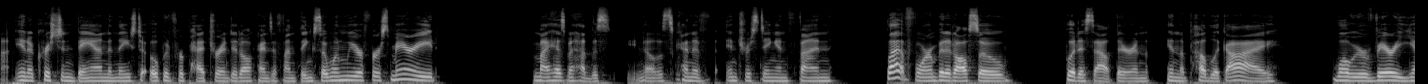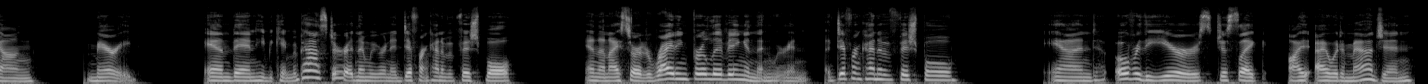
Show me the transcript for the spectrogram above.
uh, in a Christian band and they used to open for Petra and did all kinds of fun things. So when we were first married, my husband had this, you know, this kind of interesting and fun platform, but it also put us out there in the in the public eye while we were very young, married. And then he became a pastor, and then we were in a different kind of a fishbowl. And then I started writing for a living, and then we are in a different kind of a fishbowl. And over the years, just like I, I would imagine,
